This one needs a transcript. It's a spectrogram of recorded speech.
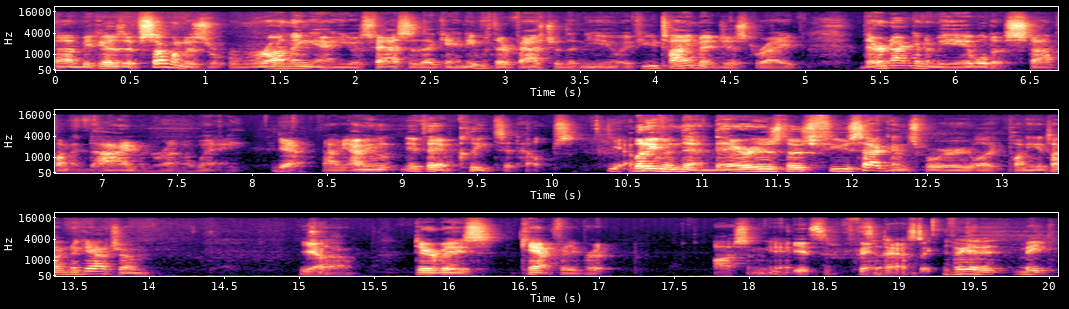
Uh, because if someone is running at you as fast as they can, even if they're faster than you, if you time it just right, they're not going to be able to stop on a dime and run away. Yeah. I mean, I mean, if they have cleats, it helps. Yeah. But even then, there is those few seconds where like plenty of time to catch them. Yeah. So, Darebase camp favorite, awesome game. It's fantastic. If I gotta make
